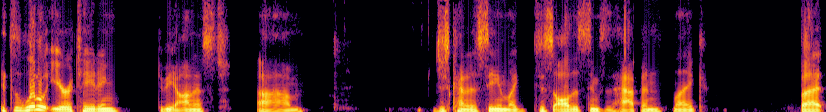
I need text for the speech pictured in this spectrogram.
it's a little irritating to be honest. Um, just kind of seeing like just all these things that happen, like, but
